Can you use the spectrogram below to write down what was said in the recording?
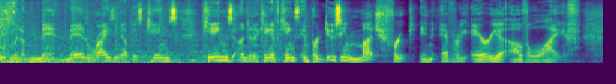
movement of men, men rising up as kings, kings unto the King of Kings, and producing much fruit in every area of life.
